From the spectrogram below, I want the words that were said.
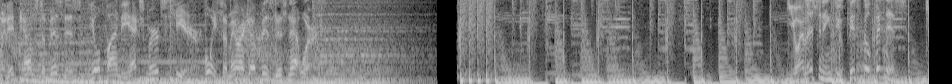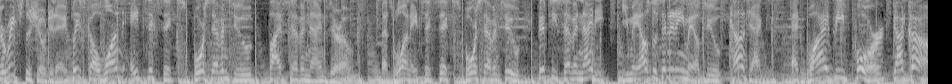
When it comes to business, you'll find the experts here. Voice America Business Network. You are listening to Fiscal Fitness To reach the show today, please call 1 866 472 5790. That's 1 866 472 5790. You may also send an email to contact at ybpoor.com.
